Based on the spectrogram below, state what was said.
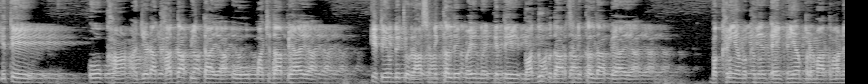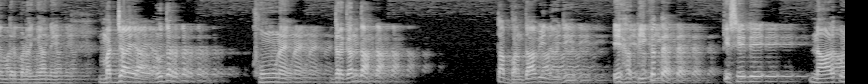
ਕਿਤੇ ਉਹ ਖਾ ਜਿਹੜਾ ਖਾਦਾ ਪੀਤਾ ਆ ਉਹ ਪਚਦਾ ਪਿਆ ਆ। ਕਿਤੇ ਉਹਦੇ ਚੋਂ ਰਸ ਨਿਕਲਦੇ ਪਏ ਨੇ ਕਿਤੇ ਵਾਧੂ ਪਦਾਰਥ ਨਿਕਲਦਾ ਪਿਆ ਆ। ਵੱਖਰੀਆਂ ਵੱਖਰੀਆਂ ਟੈਂਕੀਆਂ ਪ੍ਰਮਾਤਮਾ ਨੇ ਅੰਦਰ ਬਣਾਈਆਂ ਨੇ। ਮੱਝਾ ਆ ਰੁਦਰ ਖੂਨ ਹੈ ਦਰਗੰਧਾ। ਤਾਂ ਬੰਦਾ ਵੀ ਨਾ ਜੀ ਇਹ ਹਕੀਕਤ ਹੈ ਕਿਸੇ ਦੇ ਨਾਲ ਕੋਈ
